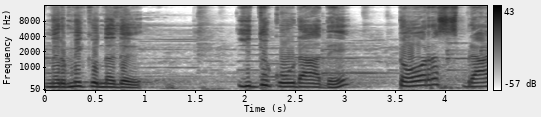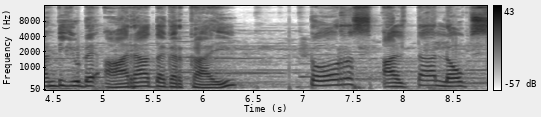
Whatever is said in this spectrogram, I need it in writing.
നിർമ്മിക്കുന്നത്. ഇതുകൂടാതെ ടോറസ് ബ്രാൻഡിയുടെ ആരാധകർക്കായി ടോറസ് അൾട്ടാലോക്സ്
